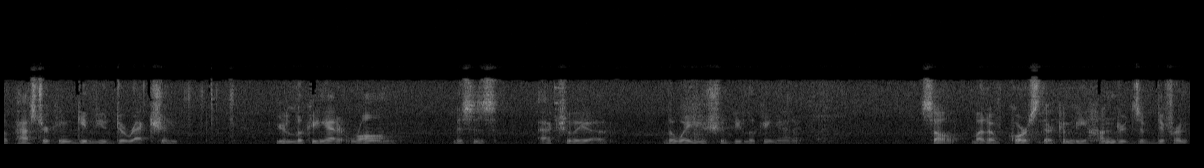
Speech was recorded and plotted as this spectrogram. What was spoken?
a pastor can give you direction. You're looking at it wrong. This is actually a, the way you should be looking at it. So, but of course there can be hundreds of different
